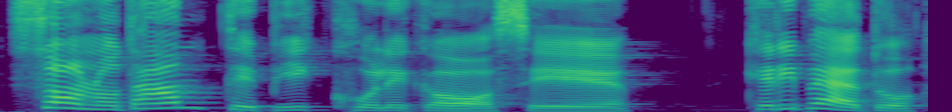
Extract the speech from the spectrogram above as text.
Sono tante piccole cose che, ripeto,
